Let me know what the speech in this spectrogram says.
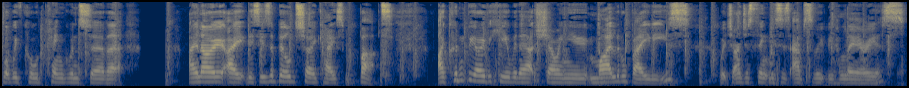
what we've called Penguin server. I know I, this is a build showcase, but I couldn't be over here without showing you my little babies, which I just think this is absolutely hilarious.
